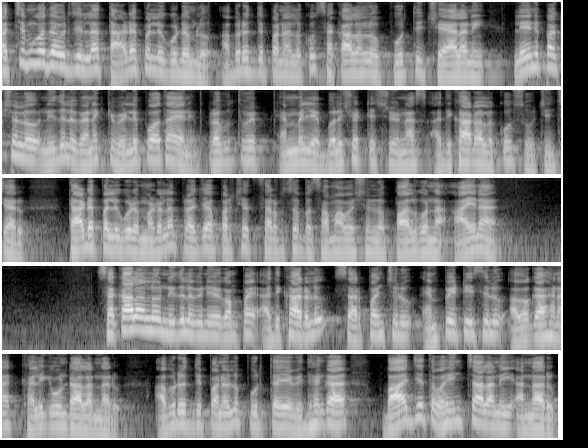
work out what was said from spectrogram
పశ్చిమ గోదావరి జిల్లా తాడేపల్లిగూడెంలో అభివృద్ధి పనులకు సకాలంలో పూర్తి చేయాలని లేని పక్షంలో నిధులు వెనక్కి వెళ్ళిపోతాయని ప్రభుత్వ ఎమ్మెల్యే బొలిశెట్టి శ్రీనివాస్ అధికారులకు సూచించారు. తాడేపల్లిగూడెం మండలం ప్రజా పరిషత్ సర్వసభ సమావేశంలో పాల్గొన్న ఆయన సకాలంలో నిధుల వినియోగంపై అధికారులు సర్పంచులు ఎంపీటీసీలు అవగాహన కలిగి ఉండాలన్నారు. అభివృద్ధి పనులు పూర్తయ్యే విధంగా బాధ్యత వహించాలని అన్నారు.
